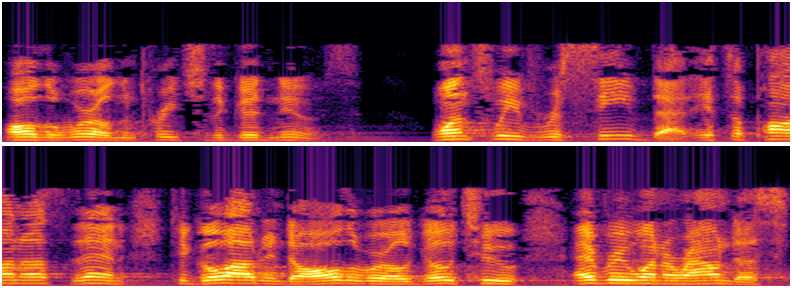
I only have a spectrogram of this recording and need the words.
all the world and preach the good news. Once we've received that, it's upon us then to go out into all the world, go to everyone around us,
